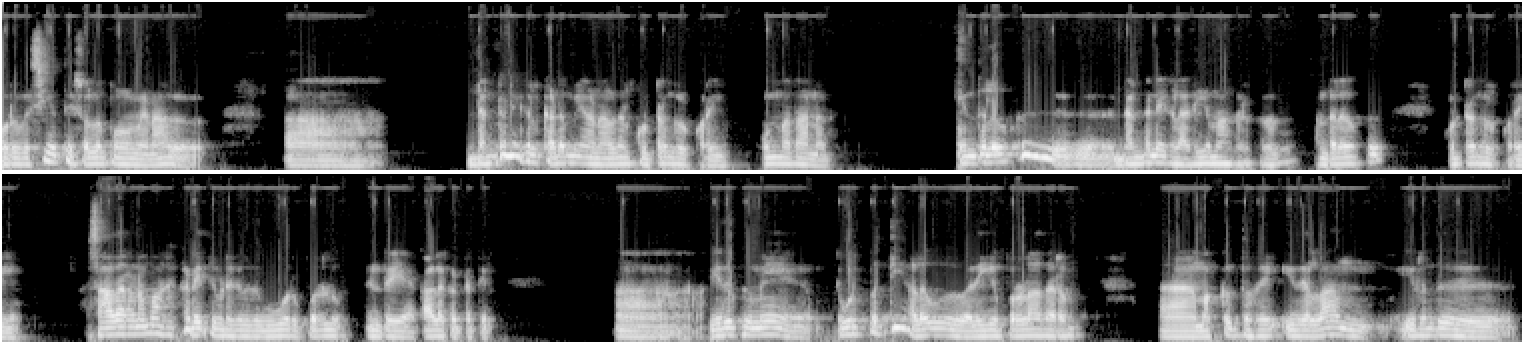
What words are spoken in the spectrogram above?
ஒரு விஷயத்தை சொல்ல போனால் தண்டனைகள் கடுமையானால்தான் குற்றங்கள் குறையும். உண்மைதான் அது. எந்த அளவுக்கு தண்டனைகள் அதிகமாக இருக்கிறது அந்த அளவுக்கு குற்றங்கள் குறையும். சாதாரணமாக கிடைத்து விடுகிறது ஒவ்வொரு பொருளும் இன்றைய காலகட்டத்தில். எதுக்குமே உற்பத்தி அளவு அதிக பொருளாதாரம் மக்கள் தொகை இதெல்லாம் இருந்து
